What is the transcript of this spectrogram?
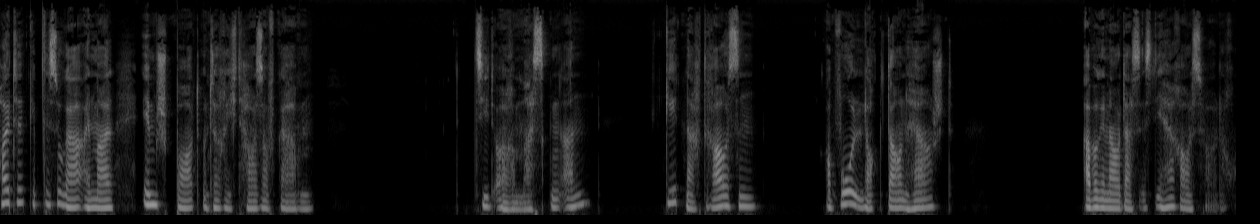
Heute gibt es sogar einmal im Sportunterricht Hausaufgaben. Zieht eure Masken an, geht nach draußen, obwohl Lockdown herrscht. Aber genau das ist die Herausforderung.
